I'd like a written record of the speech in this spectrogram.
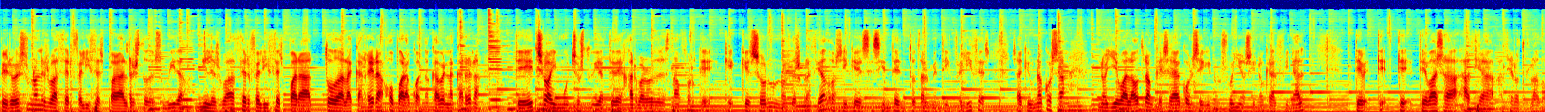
pero eso no les va a hacer felices para el resto de su vida, ni les va a hacer felices para toda la carrera o para cuando acaben la carrera. De hecho, hay muchos estudiantes de Harvard o de Stanford que, que, son unos desgraciados y que se sienten totalmente infelices. O sea que una cosa no lleva a la otra, aunque sea conseguir un sueño, sino que al final te, te, te vas hacia, hacia el otro lado.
